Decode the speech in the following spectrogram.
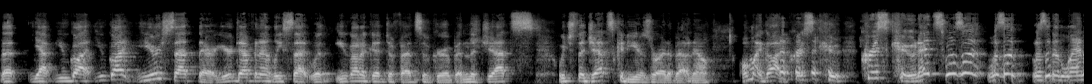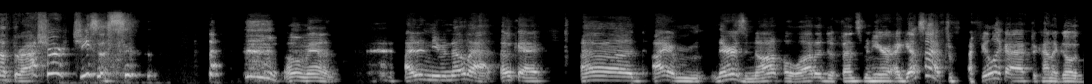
That yeah, you've got you've got you're set there. You're definitely set with you got a good defensive group and the Jets, which the Jets could use right about now. Oh my God, Chris Ku- Chris Kunitz was it was it was it Atlanta Thrasher? Jesus. oh man, I didn't even know that. Okay, uh, I am. There is not a lot of defensemen here. I guess I have to. I feel like I have to kind of go.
